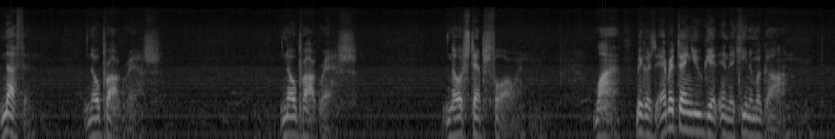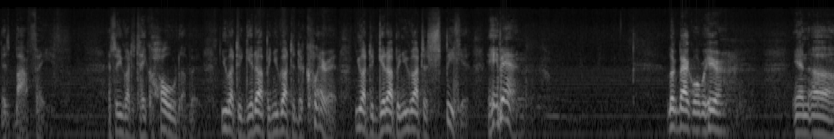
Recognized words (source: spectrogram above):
nothing. No progress. No progress. No steps forward. Why? Because everything you get in the kingdom of God is by faith. And so you got to take hold of it. You got to get up and you got to declare it. You got to get up and you got to speak it. Amen. Look back over here in uh,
